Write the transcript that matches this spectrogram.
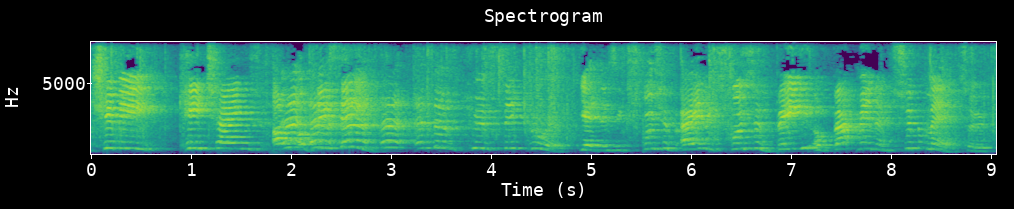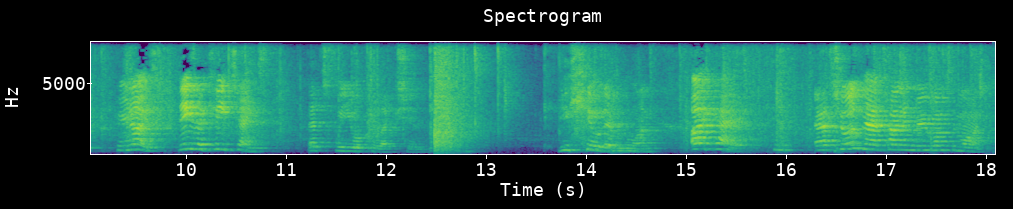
chibi keychains are eh, eh, eh, and, and, and, and, there's two secrets. Yeah, there's exclusive A and exclusive B of Batman and Superman. So who knows? These are keychains. That's for your collection. You killed everyone. Okay, that's yours. Now time to move on to mine.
